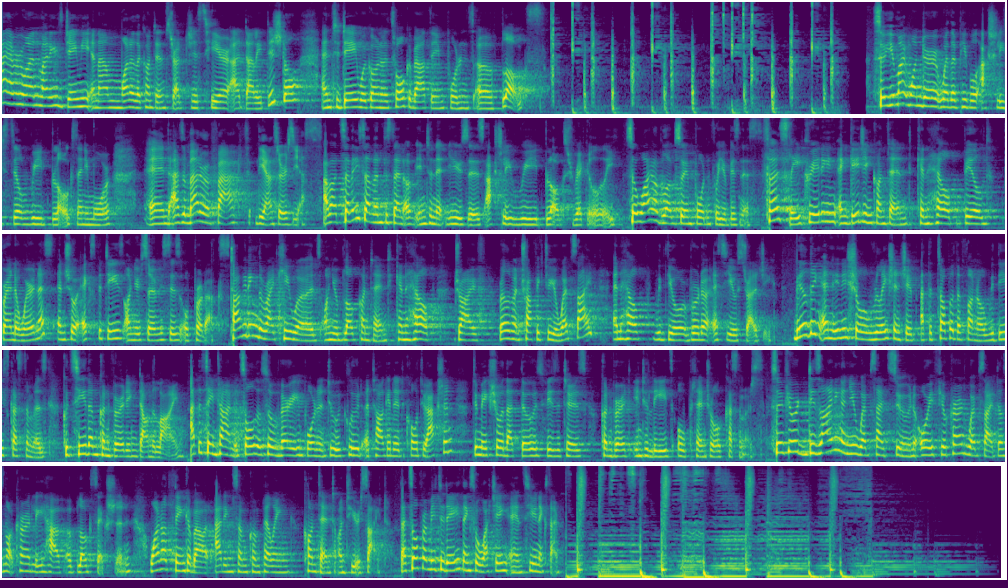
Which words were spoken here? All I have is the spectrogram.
Hi everyone, my name is Jaimie and I'm one of the content strategists here at Dilate Digital. And today we're going to talk about the importance of blogs. So you might wonder whether people actually still read blogs anymore and as a matter of fact, the answer is yes. About 77% of internet users actually read blogs regularly. So why are blogs so important for your business? Firstly, creating engaging content can help build brand awareness and show expertise on your services or products. Targeting the right keywords on your blog content can help drive relevant traffic to your website and help with your broader SEO strategy. Building an initial relationship at the top of the funnel with these customers could see them converting down the line. At the same time, it's also very important to include a targeted call to action to make sure that those visitors convert into leads or potential customers. So if you're designing a new website soon, or if your current website does not currently have a blog section, why not think about adding some compelling content onto your site? That's all from me today. Thanks for watching and see you next time.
